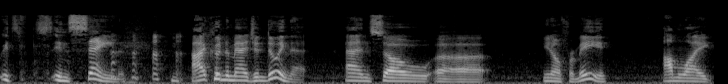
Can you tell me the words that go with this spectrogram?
it's, insane. I couldn't imagine doing that. And so, uh, you know, for me, I'm like,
